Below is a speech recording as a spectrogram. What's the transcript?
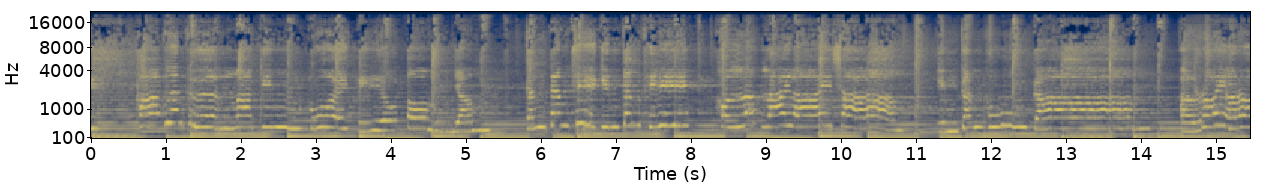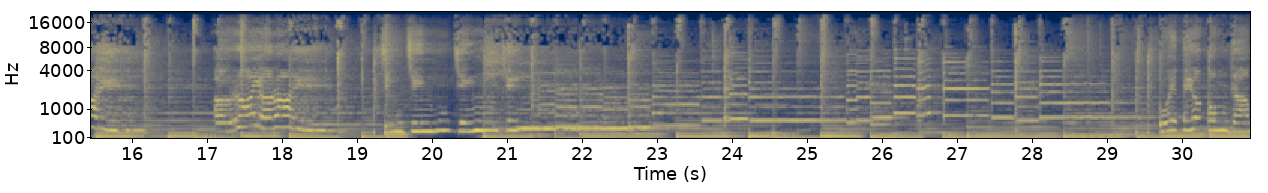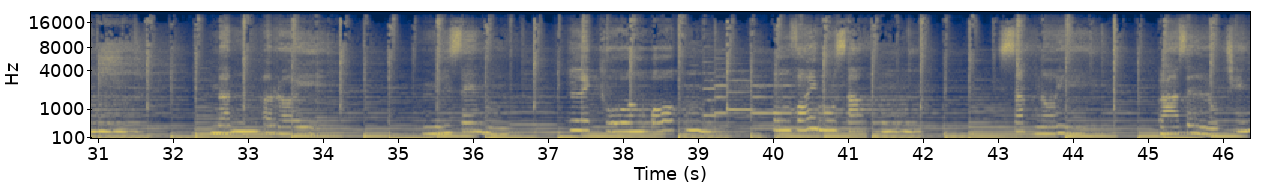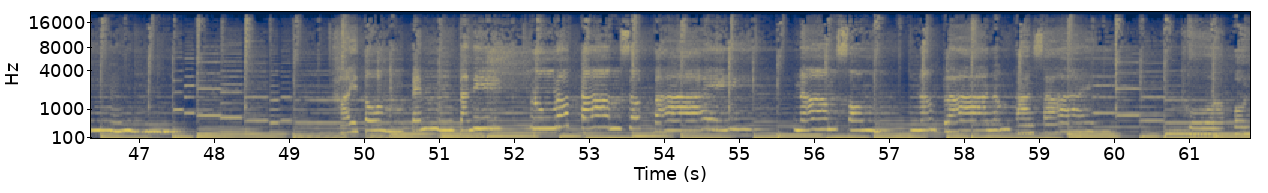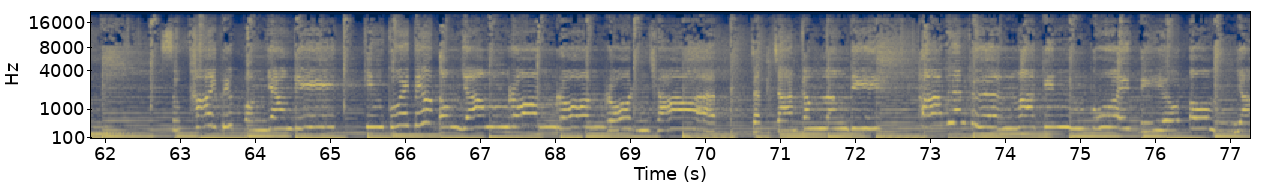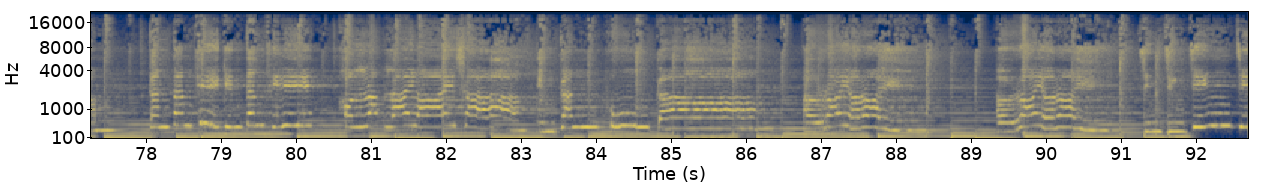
พาเพื่อนเพื่อนมากินก๋วยเตี๋ยวต้มยำกันเต็มที่กินเต็ม จริงจริงจริงจริงก๋วยเตี๋ยวต้มยำนั้นอร่อย มีเส้น เล็กทวงอกปุงฝอยหมูสับสักหน่อย ปลาเส้นลูกชิ้น่ต้มเป็นตานีปรุงรสตามสบาย น้ำส้มน้ำปลา น้ำตาลทรายถั่วป่นสุดท้ายพริกป่นอย่างดี กินก๋วยเตี๋ยวต้มยำร้อนร้อนรสชาติ จัดจานกำลังดีพาเพื่อนเพื่อ คนลับหลายหลายชาเห็นกันพุงกามอร่อยอร่อยอร่อยอร่อยจริงจริงจริง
